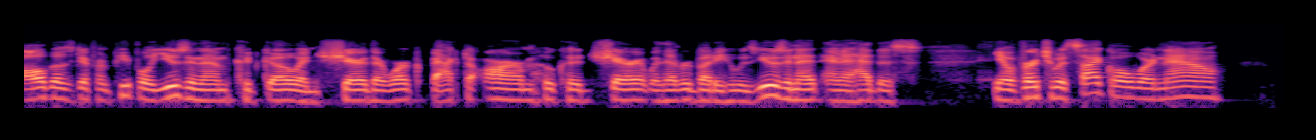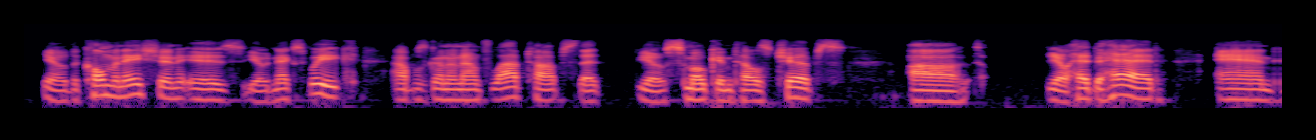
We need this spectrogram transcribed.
all those different people using them could go and share their work back to arm who could share it with everybody who was using it and it had this you know virtuous cycle where now you know the culmination is you know next week apple's going to announce laptops that you know smoke intel's chips uh you know head to head and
